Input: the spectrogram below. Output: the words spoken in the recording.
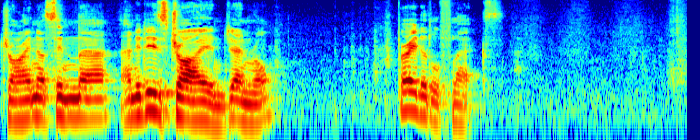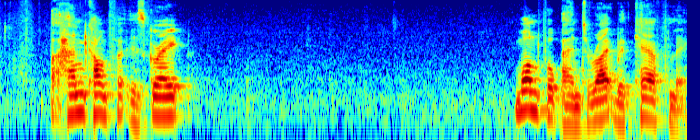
dryness in there. And it is dry in general. Very little flex. But hand comfort is great. Wonderful pen to write with carefully.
